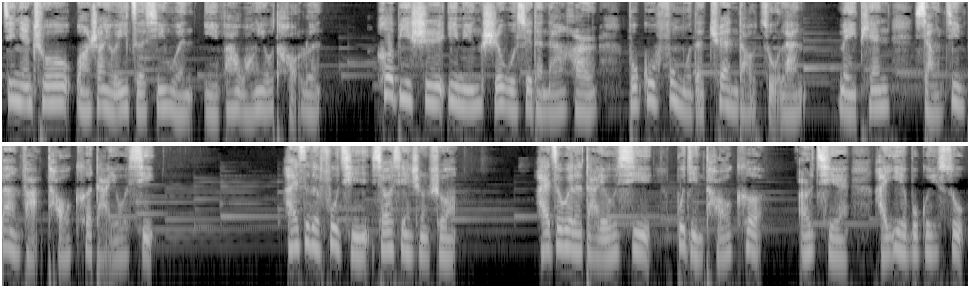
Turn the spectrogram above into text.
今年初，网上有一则新闻引发网友讨论：鹤壁市一名十五岁的男孩不顾父母的劝导阻拦，每天想尽办法逃课打游戏。孩子的父亲肖先生说：“孩子为了打游戏，不仅逃课，而且还夜不归宿。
